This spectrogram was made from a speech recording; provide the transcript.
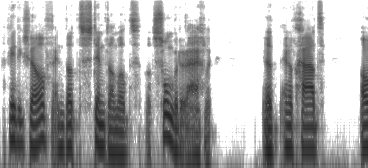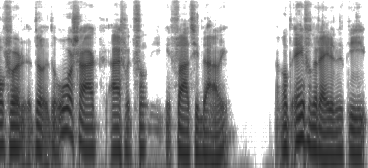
vind ik zelf. En dat stemt dan wat, wat somberder eigenlijk. En dat, en gaat over de, de oorzaak eigenlijk van die inflatiedaling. Want een van de redenen die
